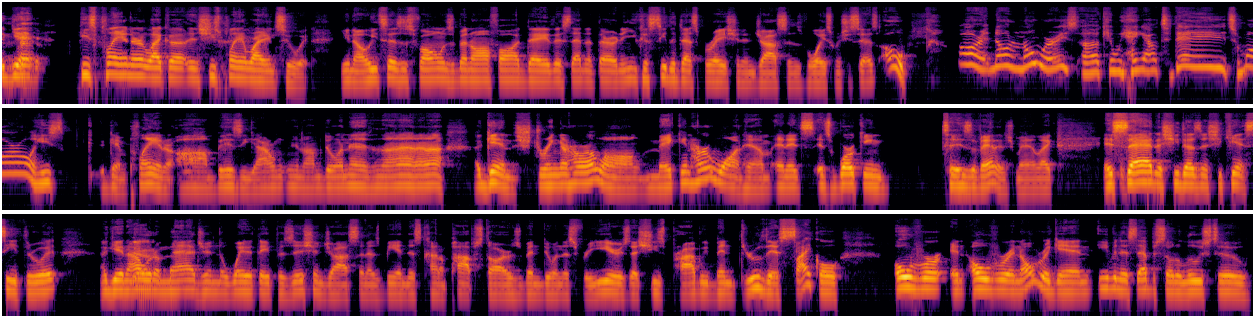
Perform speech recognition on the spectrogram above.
Again, he's playing her like a, and she's playing right into it. You know, he says his phone's been off all day, this, that, and the third. And you can see the desperation in Jocelyn's voice when she says, Oh, all right, no, no worries. Uh, can we hang out today, tomorrow? And he's again playing her. Oh, I'm busy. I don't, you know, I'm doing this. Nah, nah, nah. Again, stringing her along, making her want him, and it's it's working to his advantage, man. Like it's sad that she doesn't, she can't see through it. Again, yeah. I would imagine the way that they position Jocelyn as being this kind of pop star who's been doing this for years, that she's probably been through this cycle over and over and over again. Even this episode alludes to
